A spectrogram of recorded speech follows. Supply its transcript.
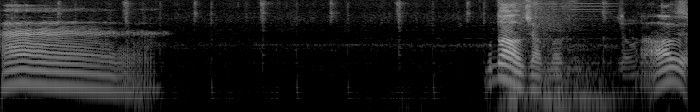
He. Bunu alacağım ben. Abi.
